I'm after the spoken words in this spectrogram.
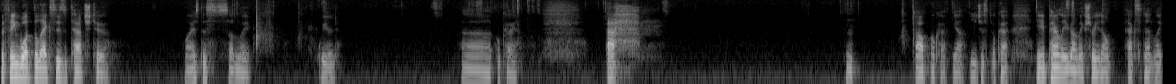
The thing what the legs is attached to. Why is this suddenly weird? Uh, okay. Ah. Hmm. Oh, okay. Yeah, you just, okay. You, apparently you got to make sure you don't accidentally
